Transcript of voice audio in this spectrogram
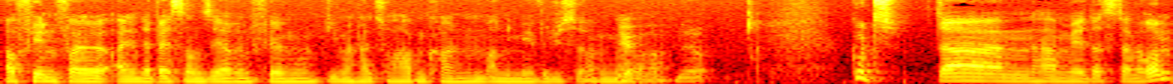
Auf jeden Fall eine der besseren Serienfilme, die man halt so haben kann im Anime, würde ich sagen. Ja. Ja. Gut, dann haben wir das dann rum.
